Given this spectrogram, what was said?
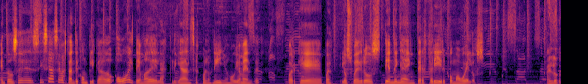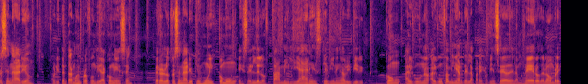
Entonces sí se hace bastante complicado. O el tema de las crianzas con los niños, obviamente, porque pues los suegros tienden a interferir como abuelos. El otro escenario, ahorita entramos en profundidad con ese, pero el otro escenario que es muy común es el de los familiares que vienen a vivir con alguna, algún familiar de la pareja, bien sea de la mujer o del hombre,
